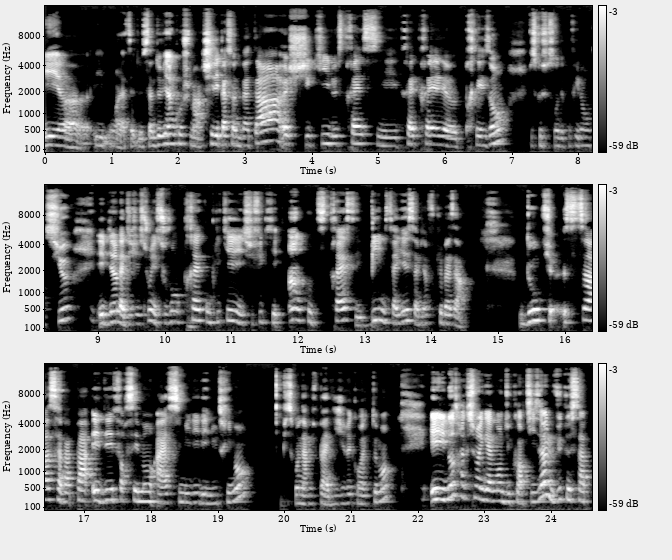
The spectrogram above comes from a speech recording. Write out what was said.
Et, euh, voilà, ça, devient un cauchemar. Chez les personnes Vata, euh, chez qui le stress est très très euh, présent, puisque ce sont des profils anxieux, eh bien la digestion est souvent très compliquée. Il suffit qu'il y ait un coup de stress et bim, ça y est, ça vient foutre le bazar. Donc ça, ça va pas aider forcément à assimiler les nutriments puisqu'on n'arrive pas à digérer correctement. Et une autre action également du cortisol, vu que ça,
